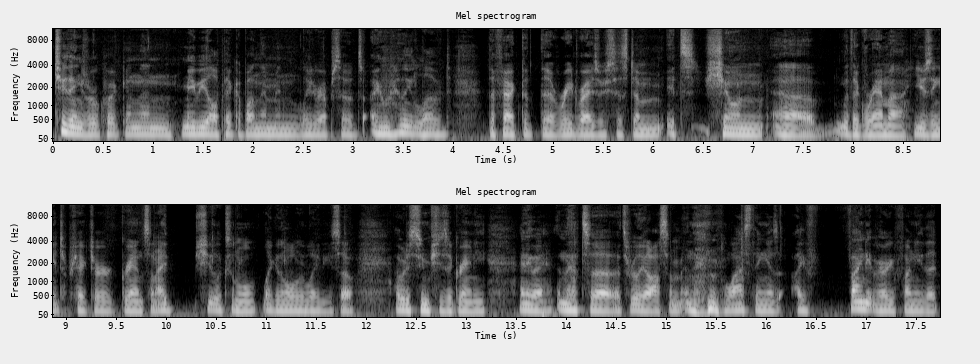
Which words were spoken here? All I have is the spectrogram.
Two things real quick, and then maybe I'll pick up on them in later episodes. I really loved the fact that the Raid Riser system, it's shown uh, with a grandma using it to protect her grandson. I she looks an old, like an older lady, so I would assume she's a granny. Anyway, and that's uh, that's really awesome. And then the last thing is I find it very funny that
